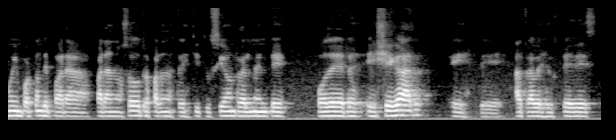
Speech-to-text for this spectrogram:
muy importante para, nosotros, para nuestra institución, realmente poder eh, llegar este, a través de ustedes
